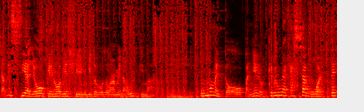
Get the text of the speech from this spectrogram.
Ya decía yo que no había chiringuito para tomarme la última. Eh, un momento, compañero, es que veo una casa guarté.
